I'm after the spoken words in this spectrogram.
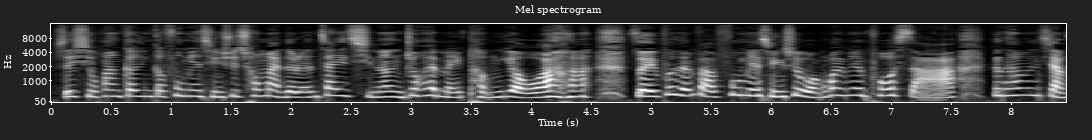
谁喜欢跟一个负面情绪充满的人在一起呢？你就会没朋友啊！所以不能把负面情绪往外面泼洒，跟他们讲，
